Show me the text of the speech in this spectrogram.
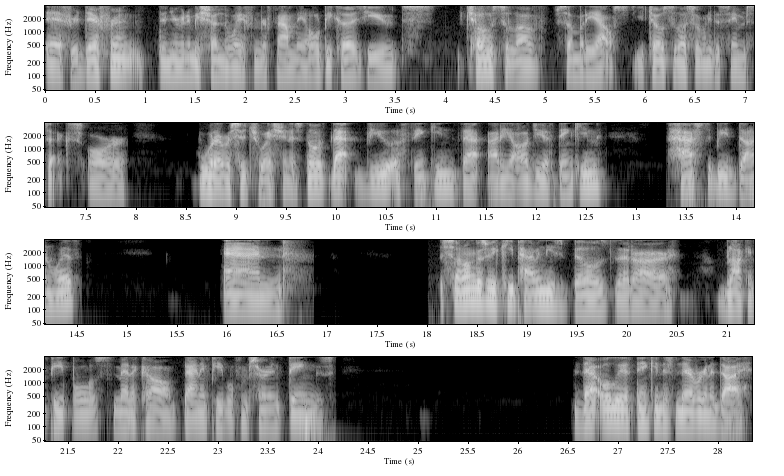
If you're different, then you're going to be shunned away from your family all because you chose to love somebody else. You chose to love somebody the same sex or whatever situation is. Though that view of thinking, that ideology of thinking has to be done with. And so long as we keep having these bills that are blocking people's medical, banning people from certain things, that old way of thinking is never going to die.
